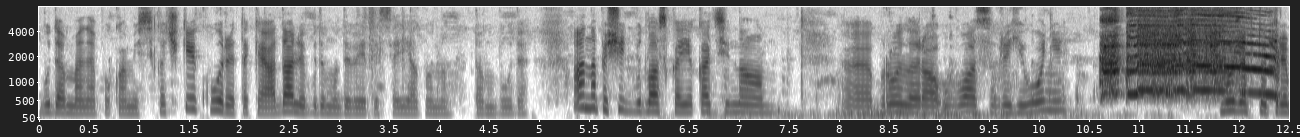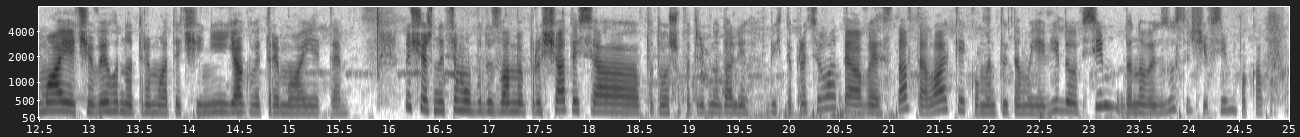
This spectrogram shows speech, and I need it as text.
Буде в мене поки місць качки, кури таке, а далі будемо дивитися, як воно там буде. А напишіть, будь ласка, яка ціна е, бройлера у вас в регіоні. Може, хто тримає, чи вигодно тримати, чи ні, як ви тримаєте. Ну що ж, на цьому буду з вами прощатися, тому що потрібно далі бігти працювати. А ви ставте лайки, коментуйте моє відео. Всім до нових зустрічей, всім пока-пока.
